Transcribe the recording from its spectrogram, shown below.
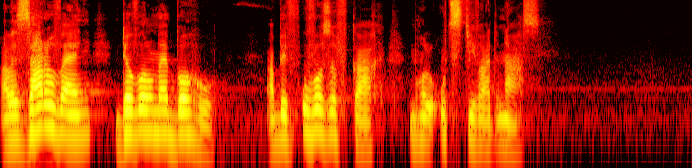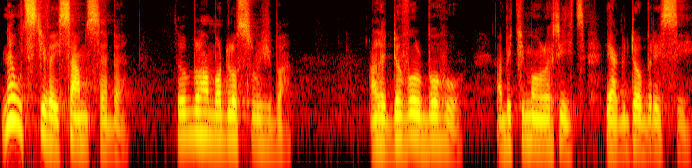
Ale zároveň dovolme Bohu, aby v uvozovkách mohl uctívat nás. Neuctívej sám sebe, to by byla modloslužba ale dovol Bohu, aby ti mohl říct, jak dobrý jsi.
